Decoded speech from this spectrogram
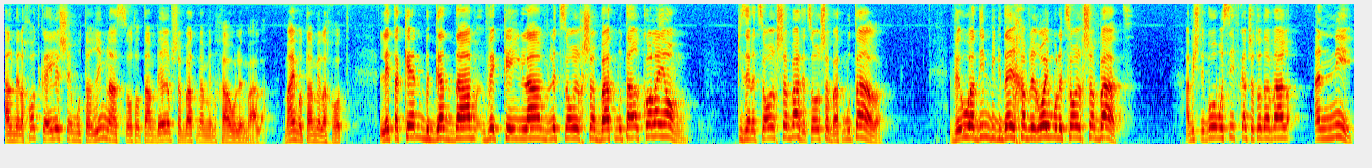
על מלאכות כאלה שמותרים לעשות אותם בערב שבת מהמנחה ולמעלה. מהם אותן מלאכות? לתקן בגדיו וכליו לצורך שבת מותר כל היום. כי זה לצורך שבת, לצורך שבת מותר. והוא הדין בגדי חברו אם הוא לצורך שבת. המשתיבור מוסיף כאן שאותו דבר אני,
